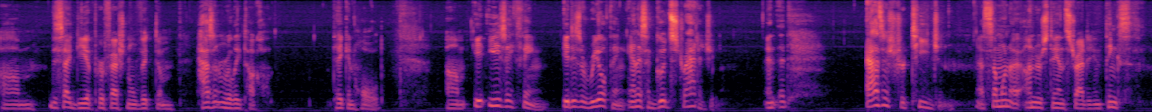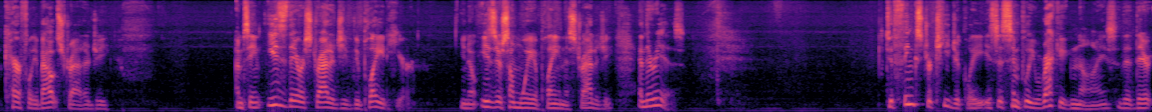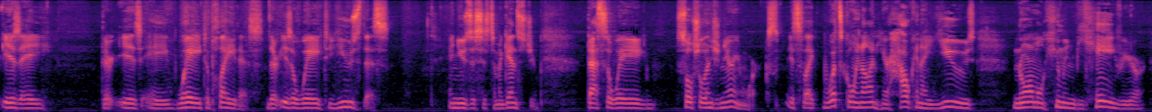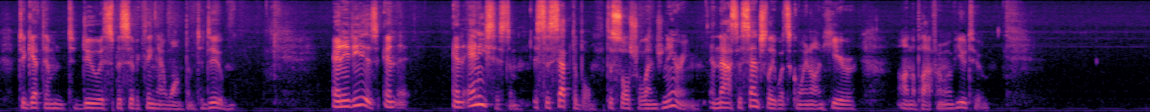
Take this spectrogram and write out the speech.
um, this idea of professional victim hasn't really taken hold. Um, it is a thing. It is a real thing, and it's a good strategy. And, and as a strategian, as someone that understands strategy and thinks carefully about strategy, I'm saying, is there a strategy to be played here? You know, is there some way of playing this strategy? And there is. To think strategically is to simply recognize that there is a there is a way to play this. There is a way to use this and use the system against you. That's the way social engineering works. It's like, what's going on here? How can I use normal human behavior to get them to do a specific thing I want them to do? And it is, and, and any system is susceptible to social engineering. And that's essentially what's going on here on the platform of YouTube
